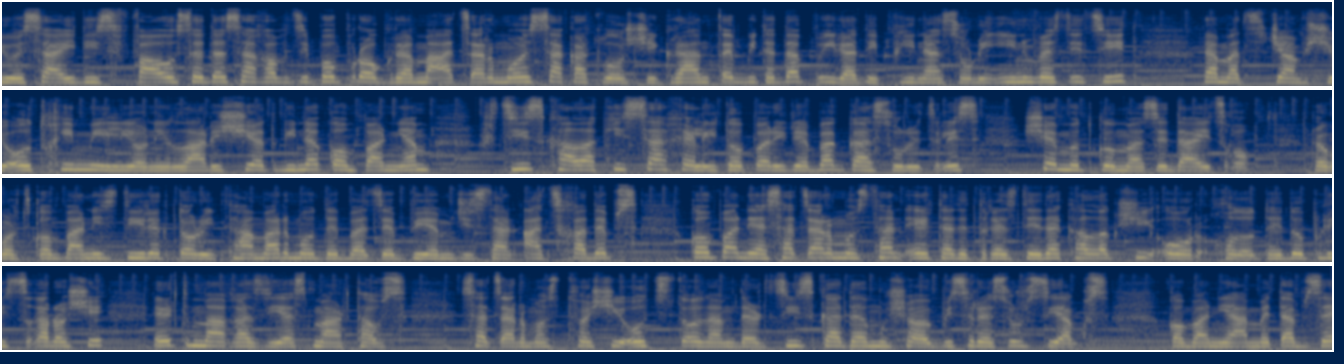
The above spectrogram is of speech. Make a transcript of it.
USAID-ის FAO-სა და სახელმწიფო პროგრამა აწარმოეს საქართველოსში გრანტებითა და პირადი ფინანსური ინვესტიციით, რამაც ჯამში 4 მილიონი ლარი შეადგინა კომპანიამ რძის ქალაქის სახელით ოპერირება გასული წლის შემოდგომაზე დაიწყო. როგორც კომპანიის დირექტორი თამარ მოდებაძე BMG-სთან აცხადებს, კომპანია საწარმოსთან ერთად დღეს დედაქალაქში 2, ხოლო დედოფლის წყაროში ერთ მაღაზიას მართავს. საწარმოს თვეში 20 ტონამდე რძის გადამუშავების რესურსი აქვს. კომპანია ამ ეტაპზე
